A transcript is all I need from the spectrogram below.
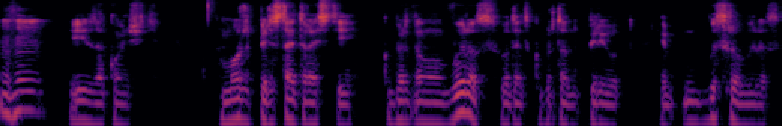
Мгм. и закончить. Может перестать расти. Кубер- Он вырос, вот этот кубертатный период, и быстро вырос.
